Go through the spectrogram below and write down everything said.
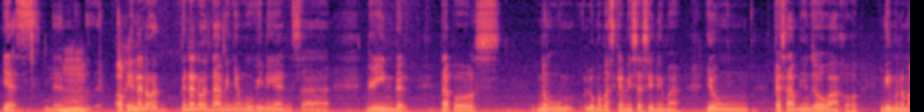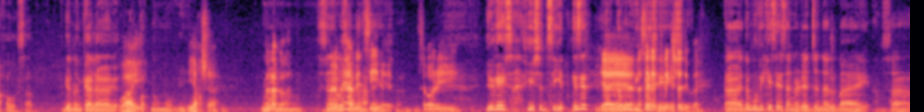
Yes. Mm. Okay. Pinanood, pinanood namin yung movie na yan sa Greenbelt. Tapos, nung lumabas kami sa cinema, yung kasama yung jowa ko, hindi mo na makausap. Ganon ka lungkot ng movie. Iyak siya. Talaga? Mm. Alam mo, I haven't seen it. siya. Sorry. You guys, you should see it. Kasi Yeah, the yeah, yeah. movie Nasa kasi Netflix is, siya, di ba? uh, the movie kasi is an original by sa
